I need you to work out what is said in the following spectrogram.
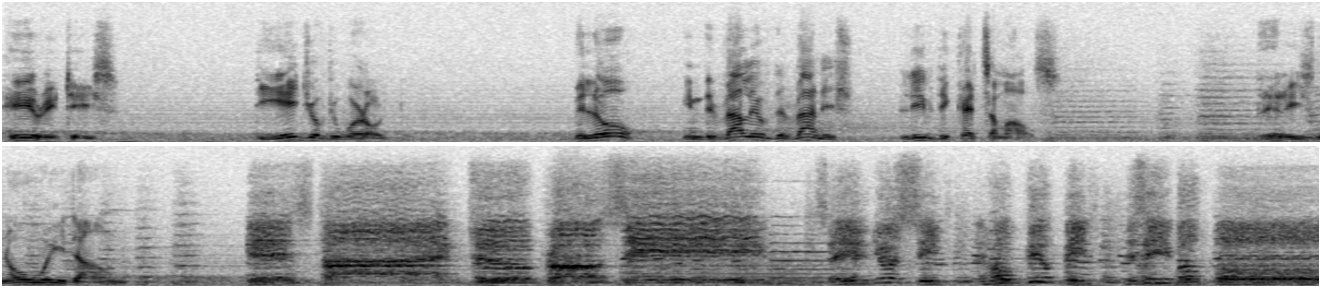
Here it is. The edge of the world. Below, in the valley of the Vanish, live the Quetzalmals. There is no way down. It's time to proceed. Stay in your seat and hope you'll beat his evil foes.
